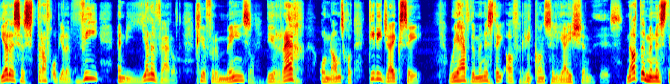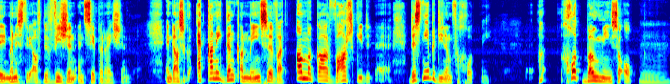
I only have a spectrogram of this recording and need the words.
Here se straf op julle wie in die hele wêreld gee vir 'n mens Ja. die reg om namens God TD Jake sê we have the ministry of reconciliation Yes. not the ministry ministry of division and separation. En daar's ek kan nie dink aan mense wat aan mekaar waarsku eh, dis nie 'n bediening vir God nie. God bou mense op. Hmm.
